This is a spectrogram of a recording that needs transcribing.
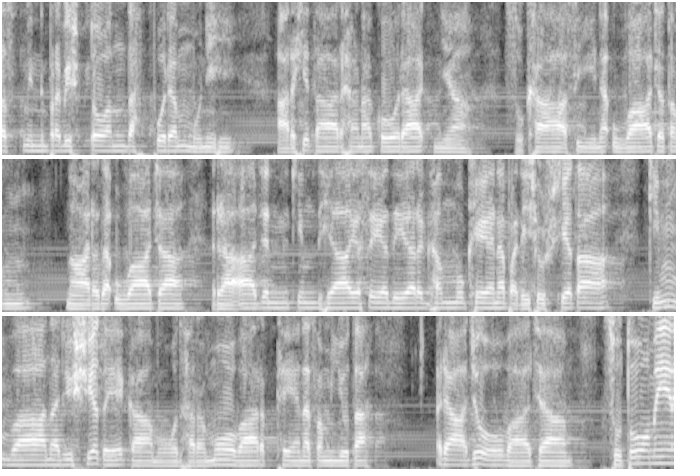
तस्मिन् प्रविष्टोऽन्तः पुरम् मुनिः अर्हितार्हणको राज्ञा सुखासीन उवाच तम् नारद उवाच राजन् किम् ध्यायसे दीर्घम् मुखेन परिशुष्यता किम् वा नरिष्यते कामो धर्मो वार्थेन संयुत। राजोवाच सुतो मे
